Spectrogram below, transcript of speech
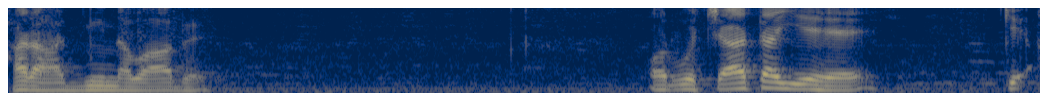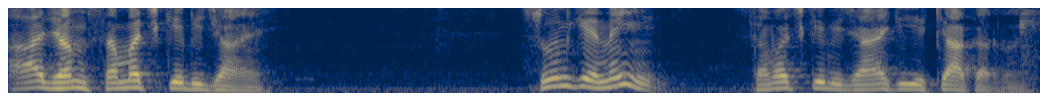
हर आदमी नवाब है। और वो चाहता ये है कि आज हम समझ के भी जाएँ। सुन के नहीं, समझ के भी जाएँ कि ये क्या कर रहे हैं।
